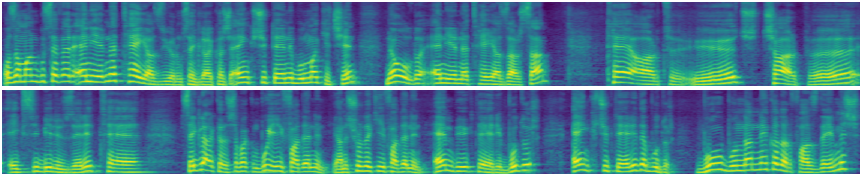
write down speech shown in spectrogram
O zaman bu sefer en yerine t yazıyorum sevgili arkadaşlar. En küçük değerini bulmak için ne oldu? En yerine t yazarsam t artı 3 çarpı eksi 1 üzeri t. Sevgili arkadaşlar bakın bu ifadenin yani şuradaki ifadenin en büyük değeri budur. En küçük değeri de budur. Bu bundan ne kadar fazlaymış?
